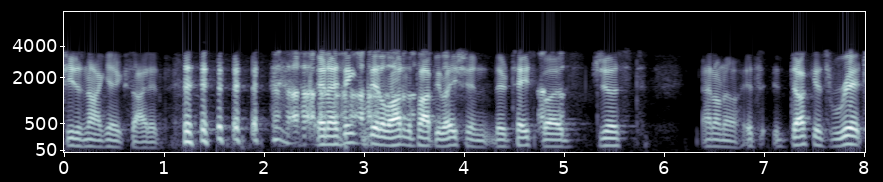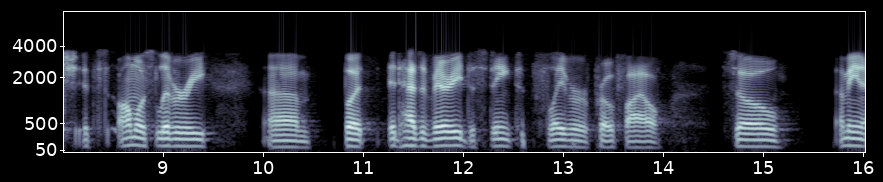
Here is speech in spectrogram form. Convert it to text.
she does not get excited. and I think that a lot of the population, their taste buds just, I don't know. It's duck is rich. It's almost livery, um, but it has a very distinct flavor profile. So, I mean,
